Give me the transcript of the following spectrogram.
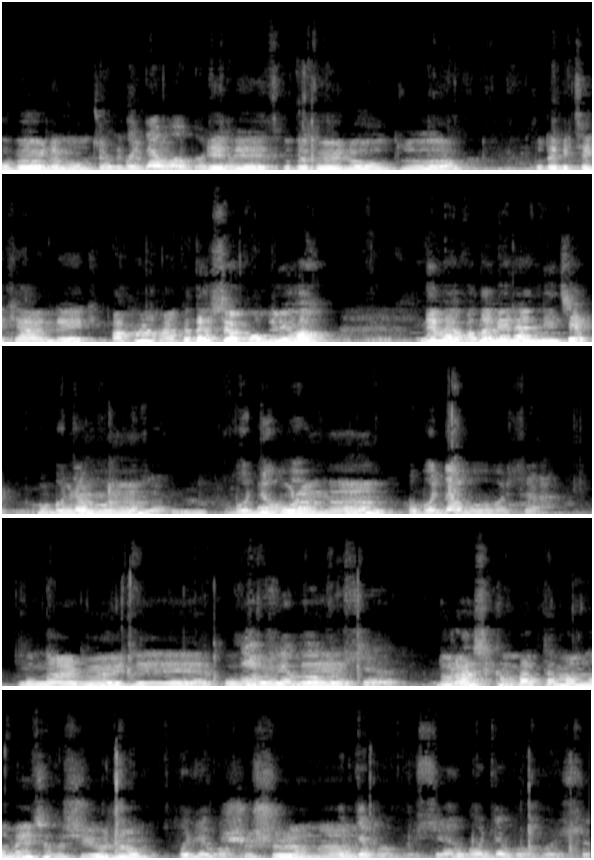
Bu böyle mi olacak Bu da acaba? babası. Evet, bu da böyle oldu. Bu da bir tekerlek. Aha arkadaşlar oluyor. Ne var bana ver anneciğim. Bu Bu da buranın. Bu da Bu buranın. Bu da babası. Bunlar böyle. Bu Neyse böyle. babası. Dur aşkım bak tamamlamaya çalışıyorum. Bu da babası. Şu şuranın. da babası. Bu da babası.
